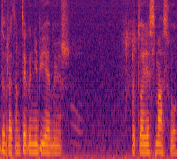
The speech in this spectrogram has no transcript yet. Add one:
Dobra, tamtego nie bijemy już. Bo to jest masło.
